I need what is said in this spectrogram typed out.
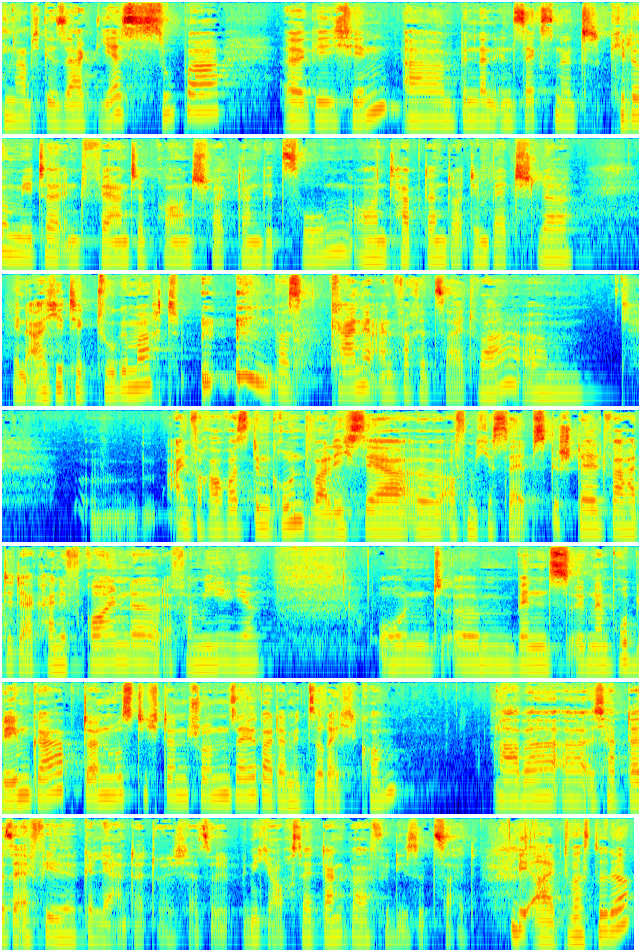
Und habe ich gesagt, yes, super, äh, gehe ich hin. Äh, bin dann in 600 Kilometer entfernte Braunschweig dann gezogen und habe dann dort den Bachelor in Architektur gemacht, was keine einfache Zeit war. Ähm, einfach auch aus dem Grund, weil ich sehr äh, auf mich selbst gestellt war, hatte da keine Freunde oder Familie. Und ähm, wenn es irgendein Problem gab, dann musste ich dann schon selber damit zurechtkommen. Aber äh, ich habe da sehr viel gelernt dadurch. Also bin ich auch sehr dankbar für diese Zeit. Wie alt warst du da?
